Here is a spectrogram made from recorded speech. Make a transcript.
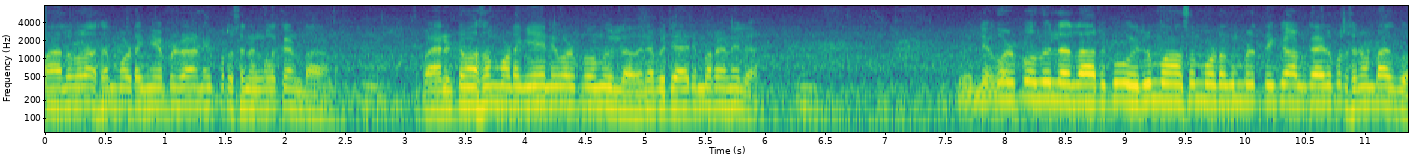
നാലോ പ്രാവശ്യം മുടങ്ങിയപ്പോഴാണ് ഈ പ്രശ്നങ്ങളൊക്കെ ഉണ്ടാകുന്നത്. പതിനെട്ട് മാസം മുടങ്ങിയതിന് കുഴപ്പമൊന്നുമില്ല. അതിനെപ്പറ്റി ആരും പറയണില്ല. വലിയ കുഴപ്പമൊന്നുമില്ല. എല്ലാവർക്കും ഒരു മാസം മുടങ്ങുമ്പോഴത്തേക്ക് ആൾക്കാർ പ്രശ്നം ഉണ്ടാക്കുക.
